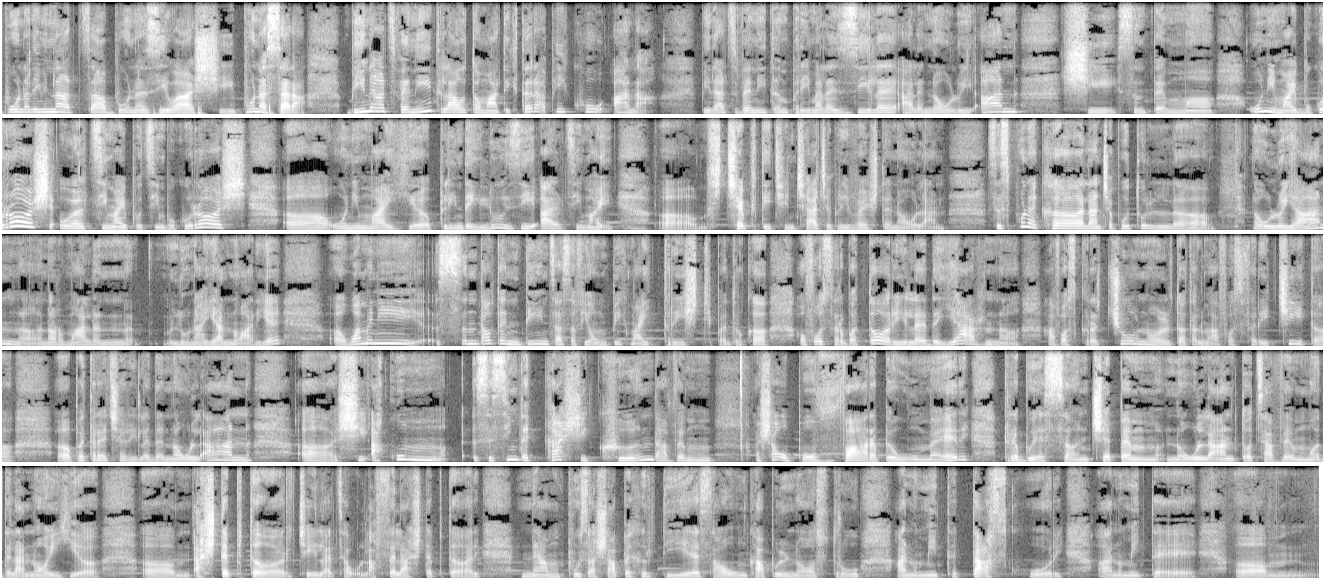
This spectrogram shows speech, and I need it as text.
Bună dimineața, bună ziua și bună seara! Bine ați venit la Automatic Therapy cu Ana! Bine ați venit în primele zile ale noului an și suntem uh, unii mai bucuroși, alții mai puțin bucuroși, uh, unii mai uh, plini de iluzii, alții mai uh, sceptici în ceea ce privește noul an. Se spune că la începutul uh, noului an, uh, normal în luna ianuarie, uh, oamenii sunt, au tendința să fie un pic mai triști pentru că au fost sărbătorile de iarnă, a fost Crăciunul, toată lumea a fost fericită, uh, petrecerile de noul an uh, și acum se simte ca și când avem așa o povară pe umeri, trebuie să începem noul an, toți avem de la noi uh, așteptări, ceilalți au la fel așteptări, ne-am pus așa pe hârtie sau în capul nostru anumite tascuri, anumite um,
